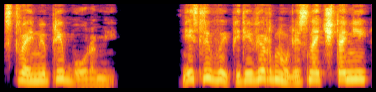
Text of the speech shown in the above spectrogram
с твоими приборами? Если вы перевернули, значит, они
